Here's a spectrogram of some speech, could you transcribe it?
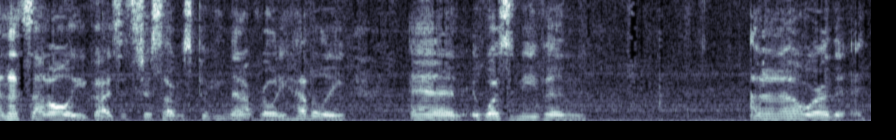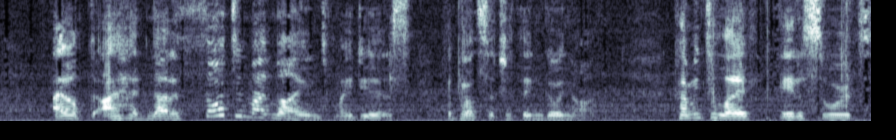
and that's not all you guys it's just I was picking that up really heavily and it wasn't even I don't know where the I don't, I had not a thought in my mind, my dears, about such a thing going on. Coming to life, Eight of Swords,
